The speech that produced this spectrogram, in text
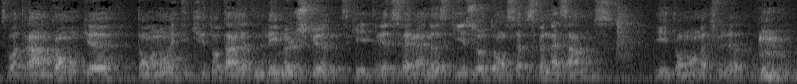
tu vas te rendre compte que ton nom est écrit tout en lettres moulées majuscules, ce qui est très différent de ce qui est sur ton certificat de naissance et ton nom naturel.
